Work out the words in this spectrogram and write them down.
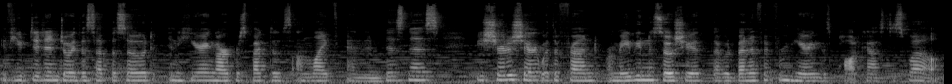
If you did enjoy this episode and hearing our perspectives on life and in business, be sure to share it with a friend or maybe an associate that would benefit from hearing this podcast as well.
